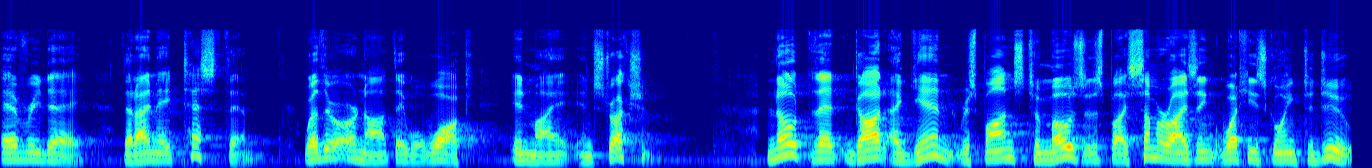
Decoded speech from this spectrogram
every day, that I may test them, whether or not they will walk in my instruction. Note that God again responds to Moses by summarizing what he's going to do.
